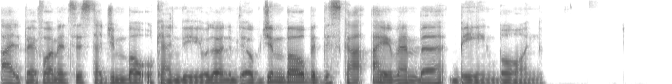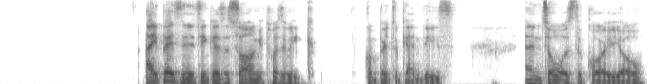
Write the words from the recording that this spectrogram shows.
għal performances ta' Jimbo u Kandy u l nibdew b'Jimbo bid-diska I Remember Being Born. I personally think as a song it was weak compared to Kandy's. And so was the choreo.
